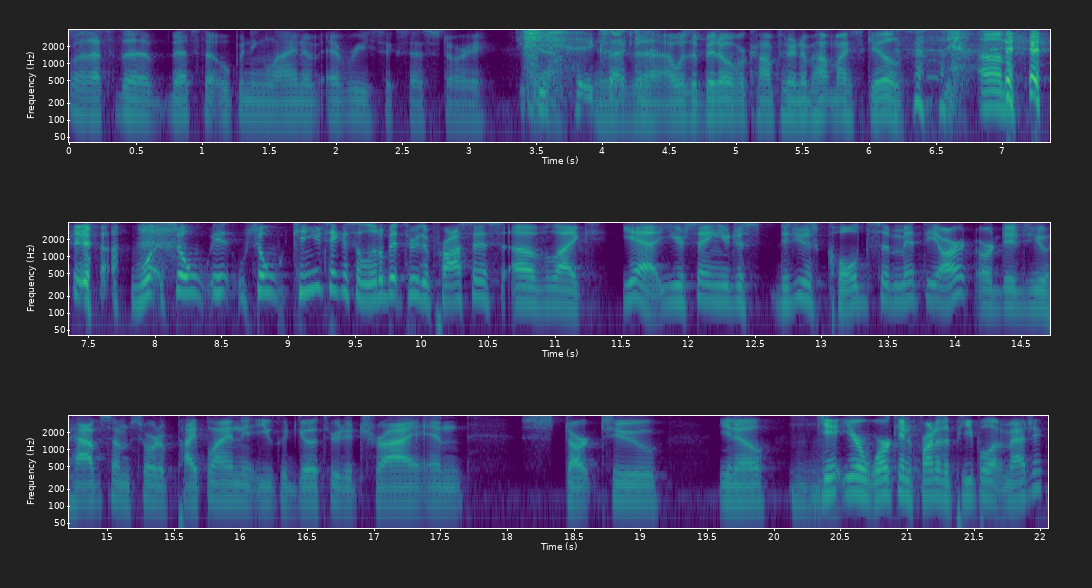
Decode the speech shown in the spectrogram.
Well, that's the that's the opening line of every success story. is, exactly. uh, I was a bit overconfident about my skills. um, what, so, it, so can you take us a little bit through the process of like, yeah, you're saying you just did you just cold submit the art, or did you have some sort of pipeline that you could go through to try and start to, you know, get your work in front of the people at Magic?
